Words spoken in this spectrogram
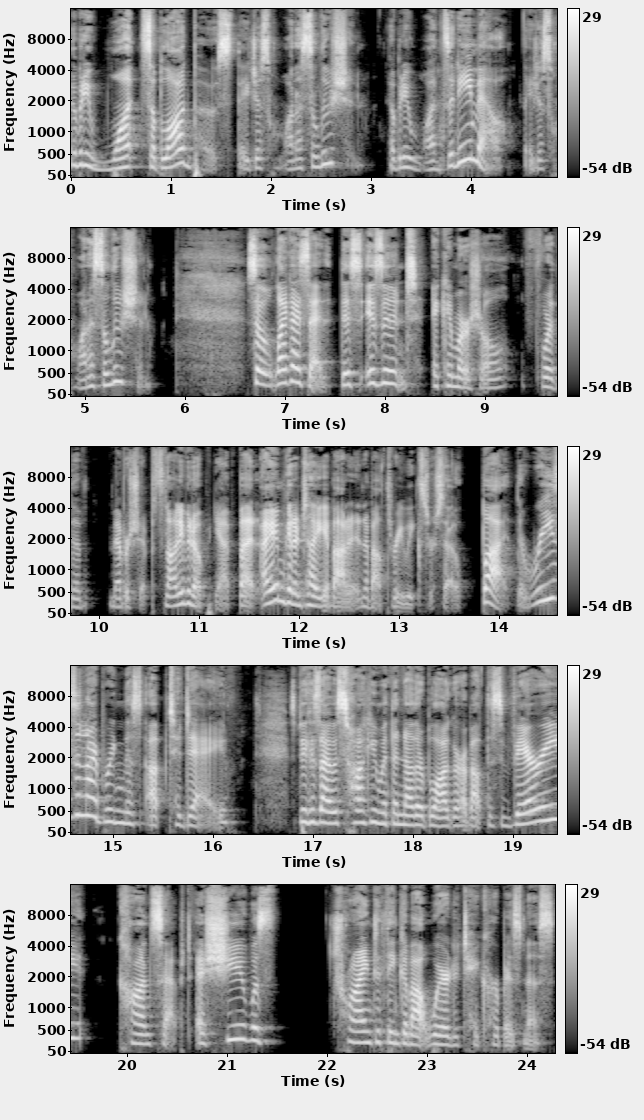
Nobody wants a blog post. They just want a solution. Nobody wants an email. They just want a solution. So, like I said, this isn't a commercial for the membership. It's not even open yet, but I am going to tell you about it in about three weeks or so. But the reason I bring this up today is because I was talking with another blogger about this very concept as she was trying to think about where to take her business.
